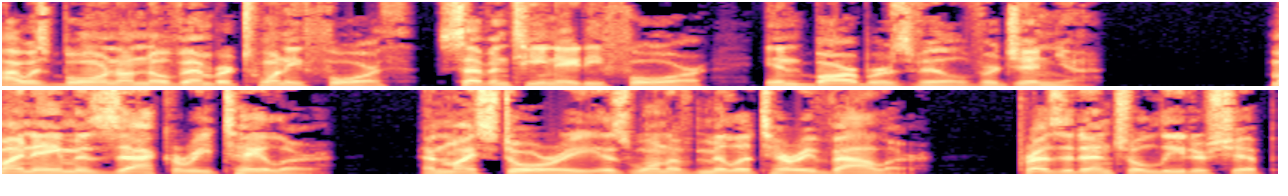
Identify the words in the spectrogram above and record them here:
I was born on November 24, 1784, in Barboursville, Virginia. My name is Zachary Taylor, and my story is one of military valor, presidential leadership,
